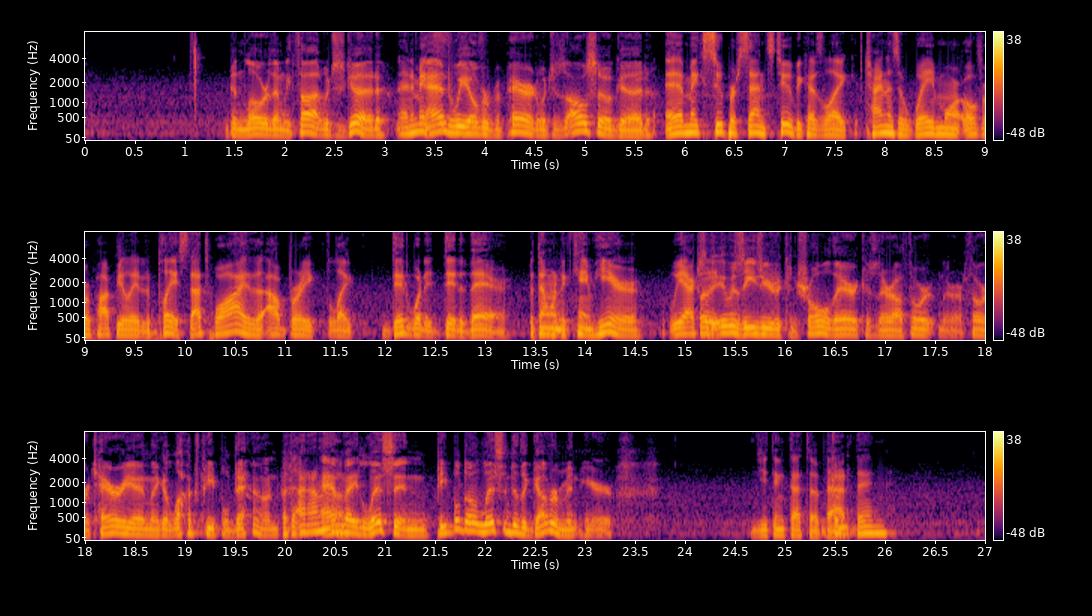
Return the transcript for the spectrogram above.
been lower than we thought, which is good. And it makes- we overprepared, which is also good. it makes super sense too because like China's a way more overpopulated place. That's why the outbreak like did what it did there. But then when it came here, we But actually it was easier to control there because they're author- they're authoritarian. They could lock people down. But I don't know. And they listen. People don't listen to the government here. Do you think that's a bad Com- thing?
